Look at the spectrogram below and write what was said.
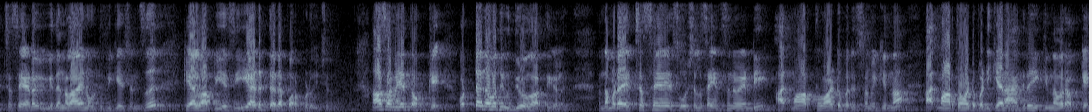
എച്ച് എസ് എയുടെ വിവിധങ്ങളായ notifications Kerala P S C ഈ അടുത്തിടെ പുറപ്പെടുവിച്ചിരുന്നു. ആ സമയത്തൊക്കെ ഒട്ടനവധി ഉദ്യോഗാർത്ഥികൾ നമ്മുടെ എച്ച് എസ് എ സോഷ്യൽ സയൻസിന് വേണ്ടി ആത്മാർത്ഥമായിട്ട് പരിശ്രമിക്കുന്ന ആത്മാർത്ഥമായിട്ട് പഠിക്കാൻ ആഗ്രഹിക്കുന്നവരൊക്കെ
